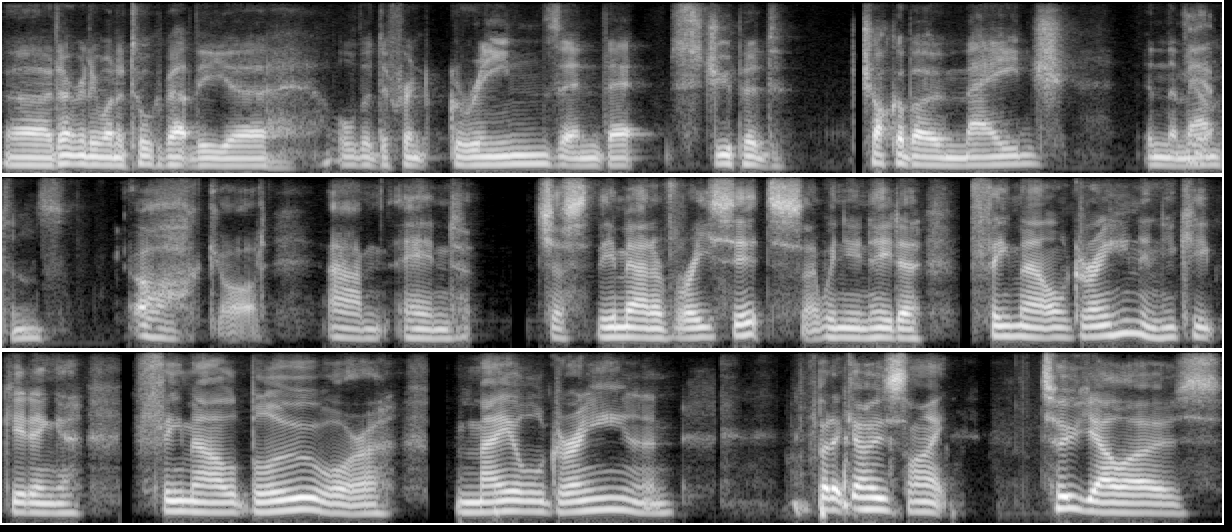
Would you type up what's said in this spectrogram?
Uh, I don't really want to talk about the uh, all the different greens and that stupid chocobo mage in the Yeah. mountains. Oh, God. Um, and just the amount of resets uh, when you need a female green and you keep getting a female blue or a male green and but it goes like two yellows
